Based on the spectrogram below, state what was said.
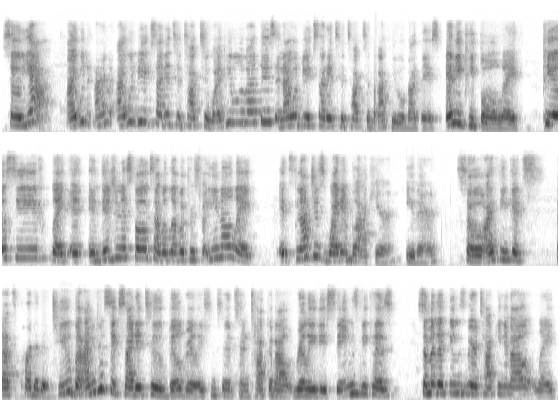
so yeah i would I, I would be excited to talk to white people about this and i would be excited to talk to black people about this. Any people like poc like indigenous folks i would love a perspective you know like it's not just white and black here either. So i think it's that's part of it too but i'm just excited to build relationships and talk about really these things because some of the things we were talking about like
